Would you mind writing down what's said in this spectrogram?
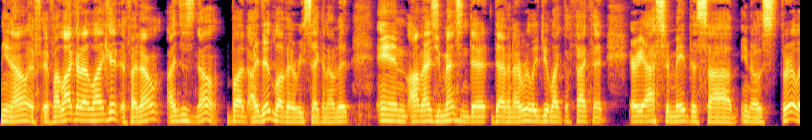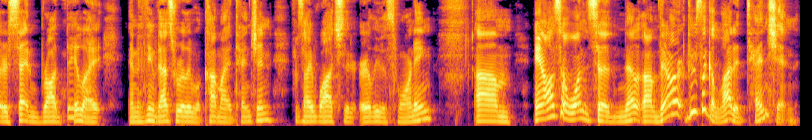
you know, if if I like it, I like it. If I don't, I just don't. But I did love every second of it. And um, as you mentioned, De- Devin, I really do like the fact that Ari Aster made this, uh, you know, thriller set in broad daylight. And I think that's really what caught my attention because I watched it early this morning. Um, and also wanted to note, um, there are, there's like a lot of tension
